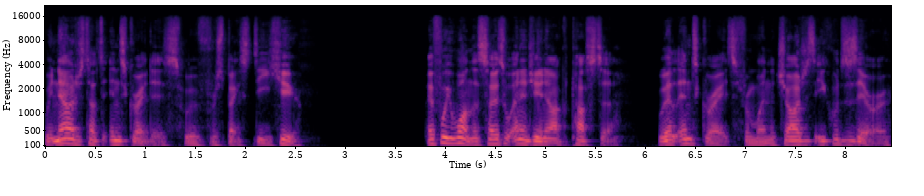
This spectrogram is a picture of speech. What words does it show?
we now just have to integrate this with respect to dq. If we want the total energy in our capacitor, we'll integrate from when the charge is equal to zero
